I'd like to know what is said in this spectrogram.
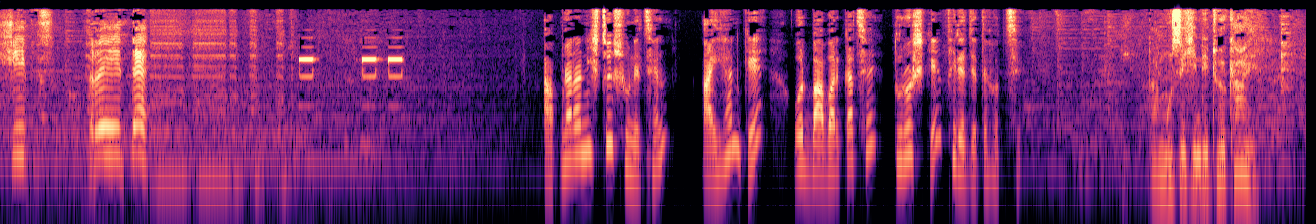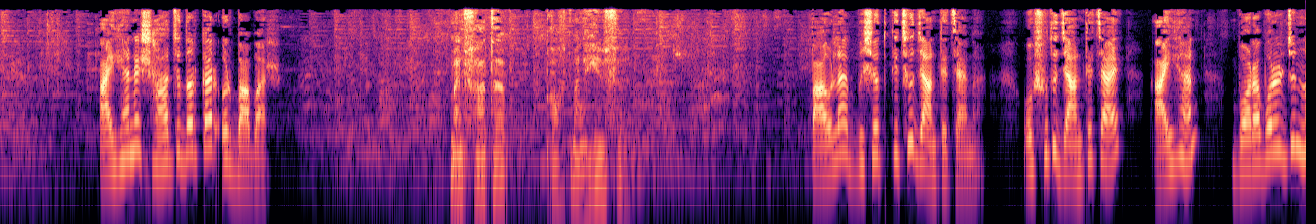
Abschiedsrede. আপনারা নিশ্চয় শুনেছেন আইহানকে ওর বাবার কাছে তুরস্কে ফিরে যেতে হচ্ছে. আইহানের সাহায্য দরকার ওর বাবার Mein Vater braucht meine Hilfe. Paola বিশদ কিছু জানতে চায় না ও শুধু জানতে চায় আইহান বরাবরের জন্য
